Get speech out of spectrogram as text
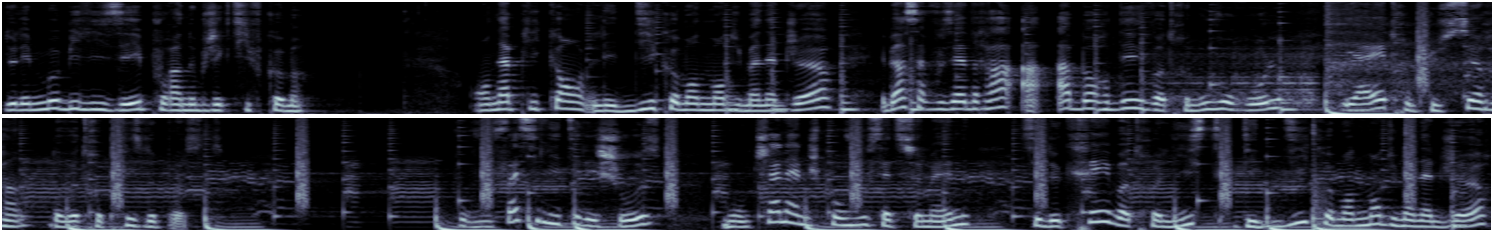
de les mobiliser pour un objectif commun. En appliquant les dix commandements du manager, eh bien, ça vous aidera à aborder votre nouveau rôle et à être plus serein dans votre prise de poste. Pour vous faciliter les choses, mon challenge pour vous cette semaine, c'est de créer votre liste des 10 commandements du manager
